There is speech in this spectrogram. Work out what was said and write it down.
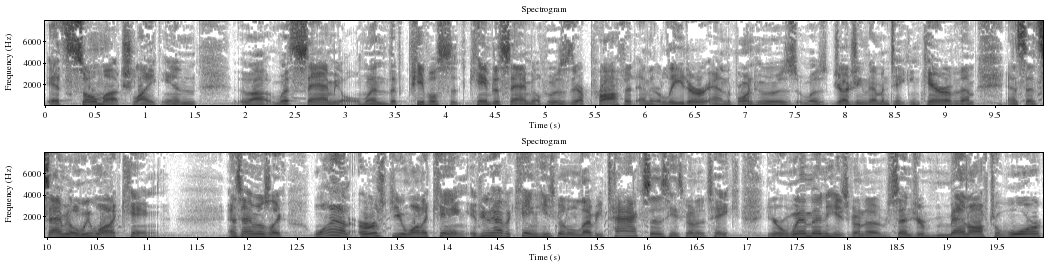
it's so much like in uh, with Samuel when the people came to Samuel, who was their prophet and their leader, and the one who was was judging them and taking care of them, and said, "Samuel, we want a king." And Samuel's like, why on earth do you want a king? If you have a king, he's going to levy taxes, he's going to take your women, he's going to send your men off to war.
